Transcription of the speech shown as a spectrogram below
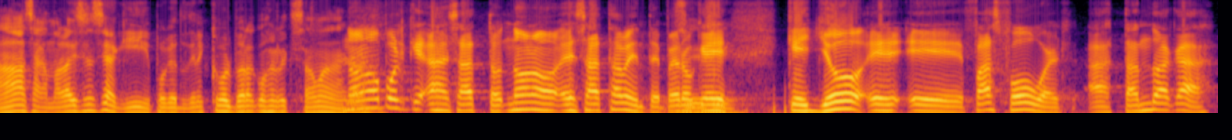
Ah, sacando la licencia aquí, porque tú tienes que volver a coger el examen. acá. No, no, porque... ah, exacto. No, no, exactamente. Pero Sí, que, sí. que yo, eh, eh, fast forward, estando acá,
